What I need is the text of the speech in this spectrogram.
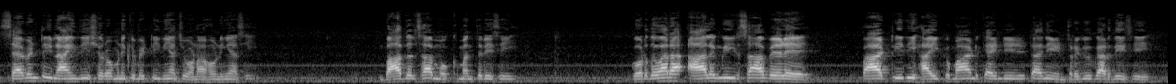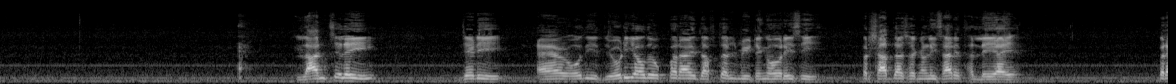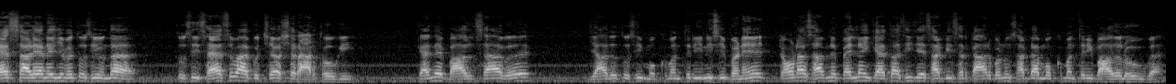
79 ਦੀ ਸ਼੍ਰੋਮਣੀ ਕਮੇਟੀ ਦੀਆਂ ਚੋਣਾਂ ਹੋਣੀਆਂ ਸੀ। ਬਾਦਲ ਸਾਹਿਬ ਮੁੱਖ ਮੰਤਰੀ ਸੀ। ਗੁਰਦੁਆਰਾ ਆਲਮਗੀਰ ਸਾਹਿਬ ਵੇਲੇ ਪਾਰਟੀ ਦੀ ਹਾਈ ਕਮਾਂਡ ਕੈਂਡੀਡੇਟਾਂ ਦੀ ਇੰਟਰਵਿਊ ਕਰਦੀ ਸੀ। ਲੰਚ ਲਈ ਜਿਹੜੀ, ਐ ਉਹਦੀ ਦਿਉੜੀਆ ਉਹਦੇ ਉੱਪਰ ਵਾਲੇ ਦਫ਼ਤਰ 'ਚ ਮੀਟਿੰਗ ਹੋ ਰਹੀ ਸੀ, ਪ੍ਰਸ਼ਾਦਾ ਛਕਣ ਲਈ ਸਾਰੇ ਥੱਲੇ ਆਏ। ਪ੍ਰੈਸ ਵਾਲਿਆਂ ਨੇ ਜਿਵੇਂ ਤੁਸੀਂ ਹੁੰਦਾ, ਤੁਸੀਂ ਸਹਿ ਸੁਭਾਅ ਪੁੱਛਿਆ ਸ਼ਰਾਰਤ ਹੋ ਗਈ। ਕਹਿੰਦੇ, ਬਾਦਲ ਸਾਹਿਬ, ਜਦ ਤੁਸੀਂ ਮੁੱਖ ਮੰਤਰੀ ਨਹੀਂ ਸੀ ਬਣੇ ਟੌੜਾ ਸਾਹਿਬ ਨੇ ਪਹਿਲਾਂ ਹੀ ਕਹਿਤਾ ਸੀ, ਜੇ ਸਾਡੀ ਸਰਕਾਰ ਬਣੂ, ਸਾਡਾ ਮੁੱਖ ਮੰਤਰੀ ਬਾਦਲ ਹੋਊਗਾ।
